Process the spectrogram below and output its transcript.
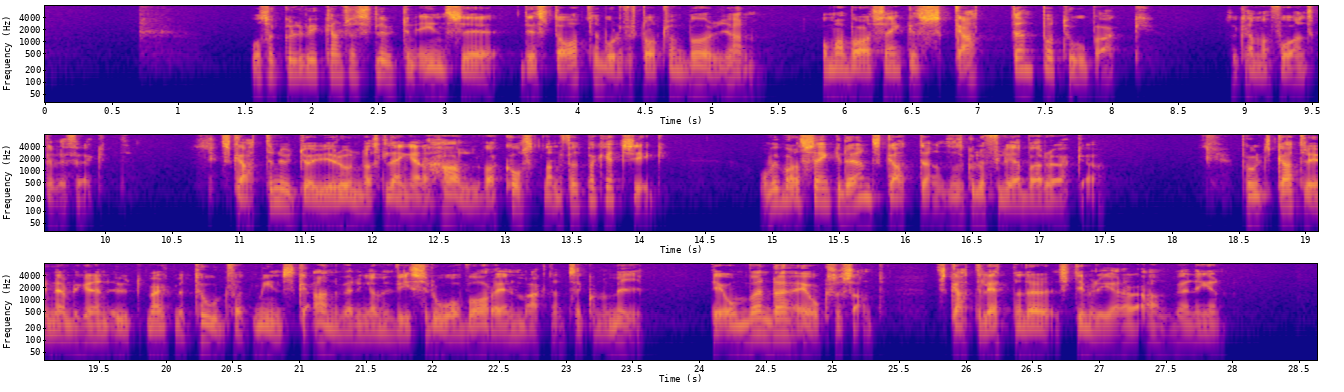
Och så skulle vi kanske slutligen inse det staten borde förstått från början. Om man bara sänker skatten på tobak så kan man få önskad effekt. Skatten utgör ju i runda slängar halva kostnaden för ett paket cigg. Om vi bara sänker den skatten så skulle fler börja röka. Punktskatter är nämligen en utmärkt metod för att minska användningen av en viss råvara i en marknadsekonomi. Det omvända är också sant. Skattelättnader stimulerar användningen.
